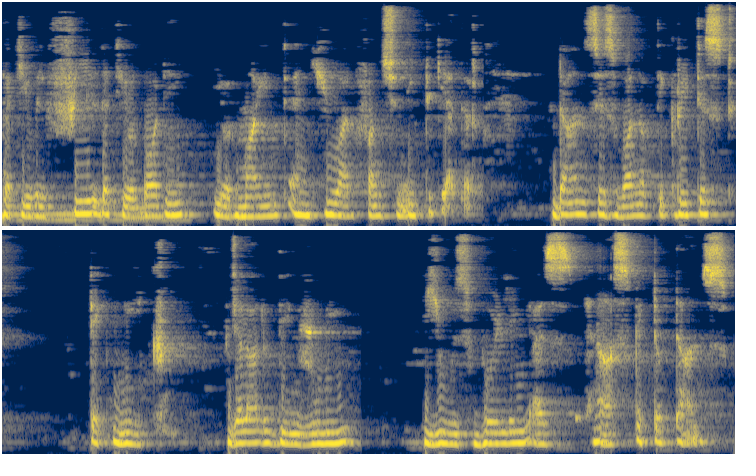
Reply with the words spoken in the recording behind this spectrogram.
that you will feel that your body, your mind, and you are functioning together. Dance is one of the greatest technique. Jalaluddin Rumi used whirling as an aspect of dance.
